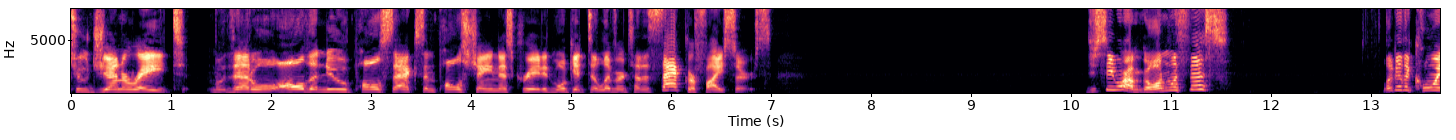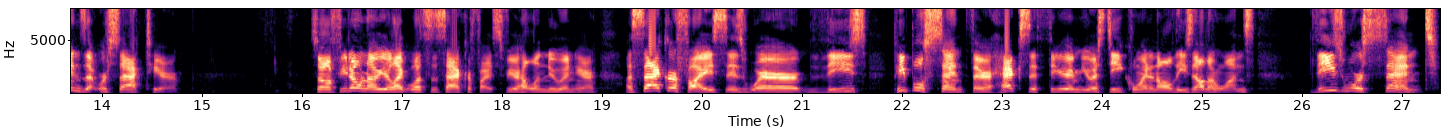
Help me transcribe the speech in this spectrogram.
to generate that'll all the new Pulse X and Pulse Chain that's created will get delivered to the sacrificers. Do you see where I'm going with this? Look at the coins that were sacked here. So if you don't know, you're like, what's the sacrifice? If you're hella new in here. A sacrifice is where these people sent their Hex, Ethereum, USD coin, and all these other ones. These were sent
